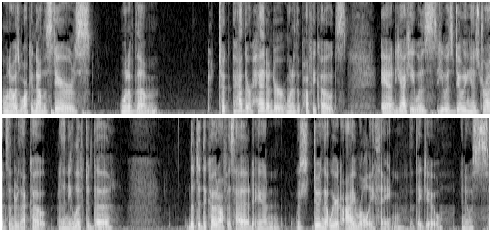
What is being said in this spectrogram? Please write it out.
when i was walking down the stairs one of them took had their head under one of the puffy coats. And yeah he was he was doing his drugs under that coat. And then he lifted the lifted the coat off his head and was doing that weird eye rolly thing that they do. And it was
